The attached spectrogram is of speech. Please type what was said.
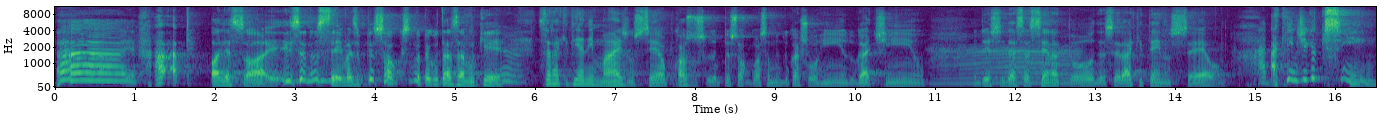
Ai, ah, ah, olha só, isso eu não sei, mas o pessoal costuma perguntar, sabe o quê? Hum. Será que tem animais no céu? Por causa do pessoal que gosta muito do cachorrinho, do gatinho, ah. desse, dessa cena toda. Será que tem no céu? Há quem diga que sim.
